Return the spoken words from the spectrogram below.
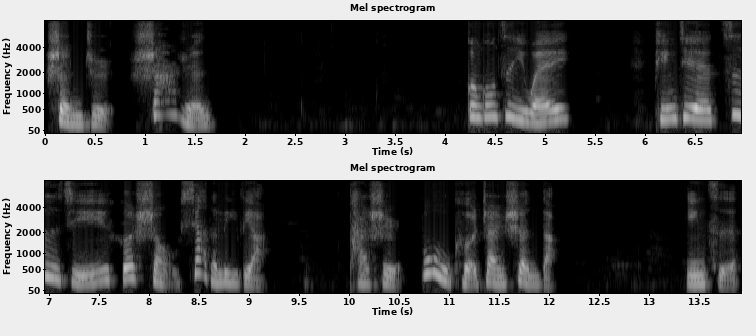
甚至杀人。共工自以为凭借自己和手下的力量，他是不可战胜的，因此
